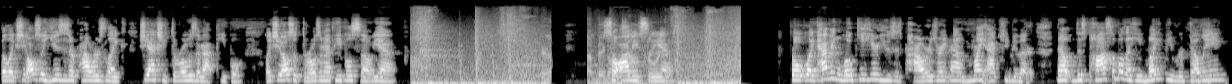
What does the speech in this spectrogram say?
but like she also uses her powers like she actually throws them at people. Like she also throws them at people. So yeah. So obviously, yeah. So like having Loki here use his powers right now might actually be better. Now, this possible that he might be rebelling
